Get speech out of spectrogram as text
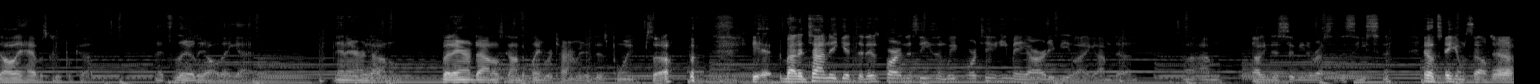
all they have is Cooper Kupp. That's literally all they got, and Aaron Yeah. Donald. But Aaron Donald's contemplating retirement at this point. So, yeah, by the time they get to this part in the season, week 14, he may already be like, "I'm done. Uh, I'm y'all can just sit me the rest of the season." He'll take himself. Yeah.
